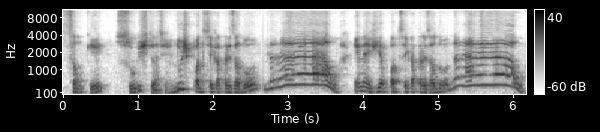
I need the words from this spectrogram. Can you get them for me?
são que substâncias. Luz pode ser catalisador? Não! Energia pode ser catalisador? Não!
